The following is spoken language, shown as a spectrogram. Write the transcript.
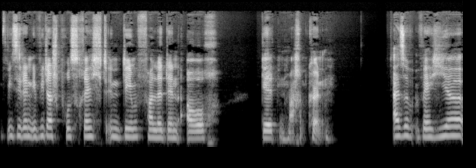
wie sie denn ihr Widerspruchsrecht in dem Falle denn auch geltend machen können. Also wer hier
